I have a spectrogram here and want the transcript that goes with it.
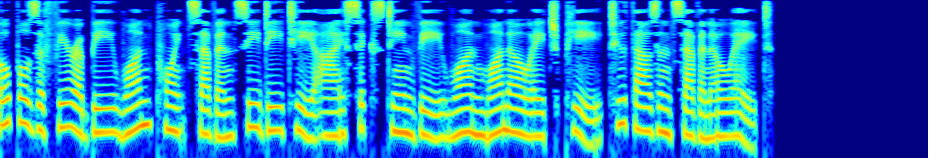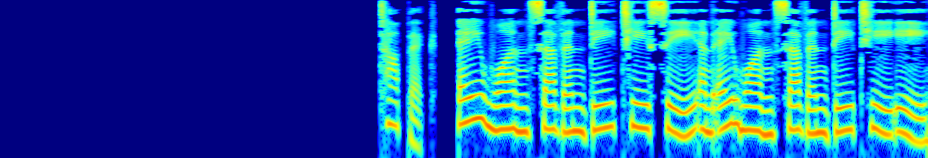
Opel Zafira B 1.7 CDTI 16V 110 HP 2007 Topic. A17DTC and A17DTE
